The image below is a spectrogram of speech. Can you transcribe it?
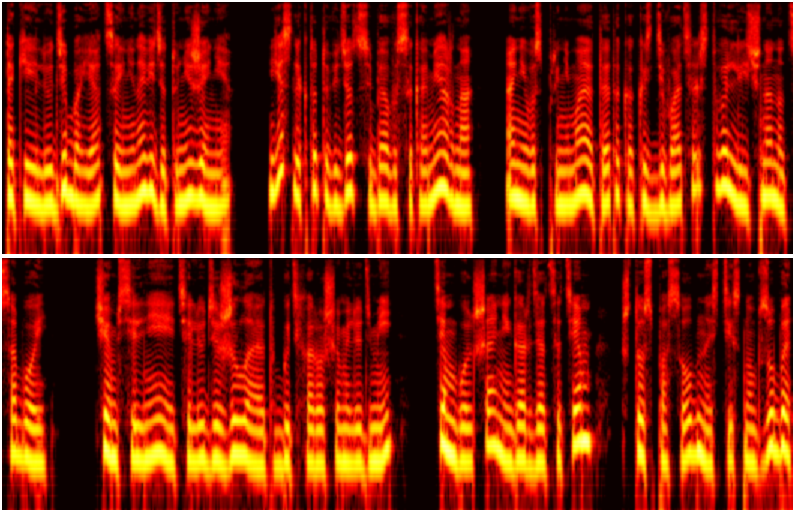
Такие люди боятся и ненавидят унижения. Если кто-то ведет себя высокомерно, они воспринимают это как издевательство лично над собой. Чем сильнее эти люди желают быть хорошими людьми, тем больше они гордятся тем, что способны, стиснув зубы,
